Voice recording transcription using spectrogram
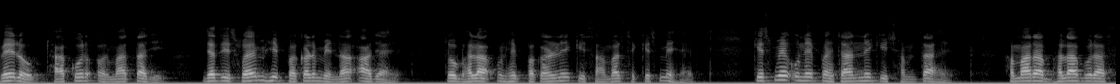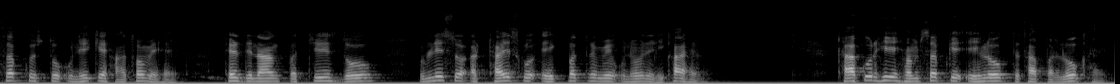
वे लोग ठाकुर और माताजी यदि स्वयं ही पकड़ में न आ जाए तो भला उन्हें पकड़ने की सामर्थ्य किसमें है? किसमें उन्हें पहचानने की क्षमता है? हमारा भला बुरा सब कुछ तो उन्हीं के हाथों में है। फिर दिनांक 25 दो 1928 को एक पत्र में उन्होंने लिखा है ठाकुर ही हम सब के इहलोक तथा परलोक हैं।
